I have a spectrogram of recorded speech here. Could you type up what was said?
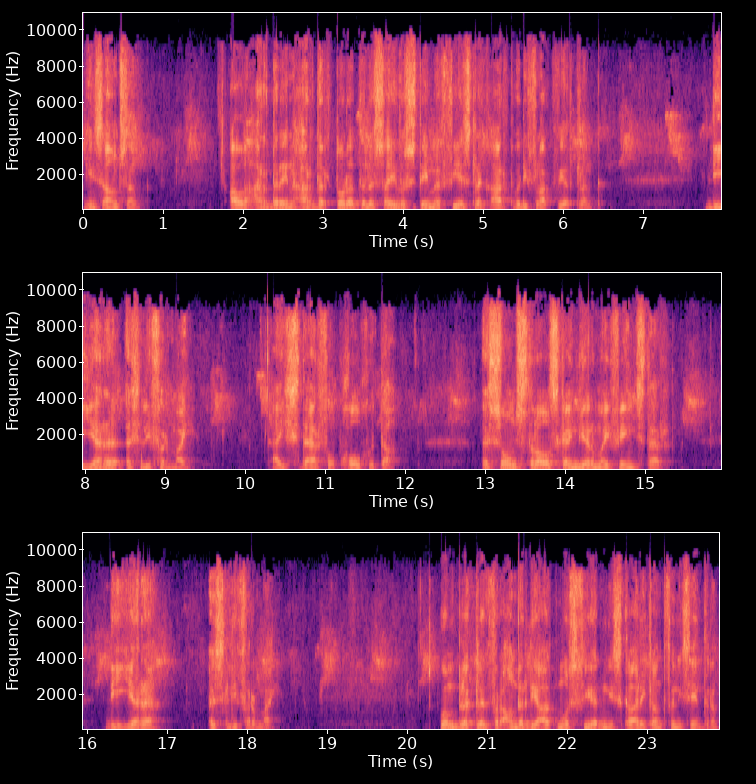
en saam sing. Al harder en harder totdat hulle suiwer stemme feestelik hard oor die vlak weer klink. Die Here is lief vir my. Hy sterf op Golgotha. 'n Sonstraal skyn deur my venster. Die Here is lief vir my. Oombliklik verander die atmosfeer in die skadukant van die sentrum.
